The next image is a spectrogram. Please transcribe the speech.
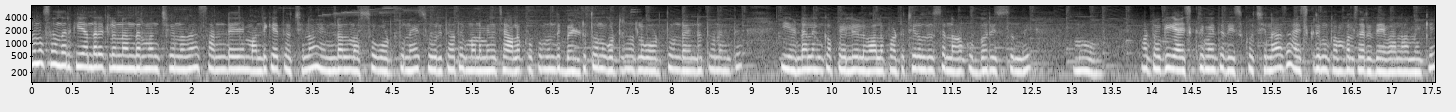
నమస్తే అందరికీ. అందరు ఎట్లున్న అందరు మంచిగా ఉన్నారా? సండే మండికి అయితే వచ్చిన. ఎండలు మస్తు కొడుతున్నాయి. సూర్యతాతకు మన మీద చాలా కోపం ఉంది. బెల్ట్తో కొట్టినట్లు కొడుతుండే ఎండతో అయితే. ఈ ఎండలు ఇంకా పెళ్ళిళ్ళు వాళ్ళ పట్టు చీరలు చూస్తే నాకు ఉబ్బరిస్తుంది. మో అటుకి ఐస్ క్రీమ్ అయితే తీసుకొచ్చిన. ఐస్ క్రీమ్ కంపల్సరీ తేవాలి ఆమెకి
